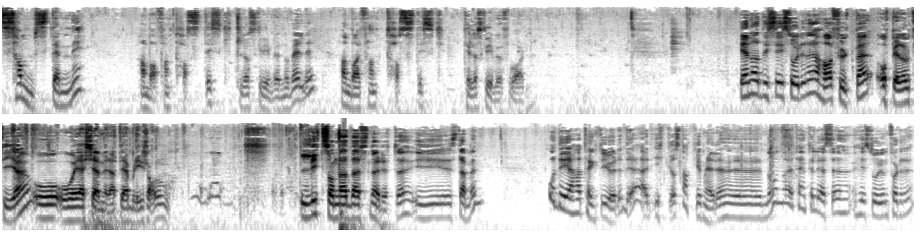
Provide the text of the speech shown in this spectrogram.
samstemmig. Han var fantastisk til å skrive noveller. Han var fantastisk til å skrive for barn. En av disse historiene har fulgt meg opp gjennom tida, og, og jeg kjenner at jeg blir sånn litt sånn at det er snørrete i stemmen. Og det jeg har tenkt å gjøre, det er ikke å snakke mer nå, nå. jeg har tenkt å lese historien for dere,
